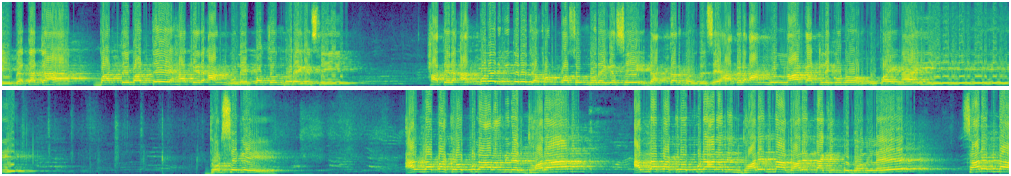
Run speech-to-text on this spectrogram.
এই ব্যথাটা বাড়তে বাড়তে হাতের আঙ্গুলে পচন ধরে গেছে। হাতের আঙ্গুলের ভিতরে যখন পচন ধরে গেছে, ডাক্তার বলতেছে, হাতের আঙ্গুল না কাটলে কোনো উপায় নাই। ধরছে কে? আল্লাহ পাক রব্বুল আলামিনের ধরা, আল্লাহ পাক রব্বুল আলামিন ধরেন না ধরেন না কিন্তু ধরলে ছাড়েন না।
